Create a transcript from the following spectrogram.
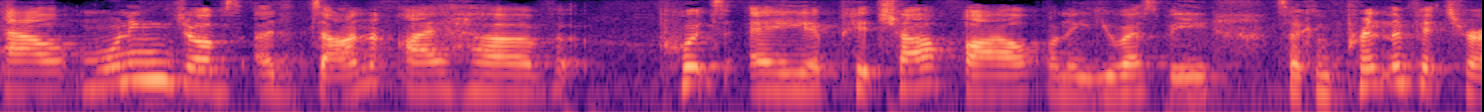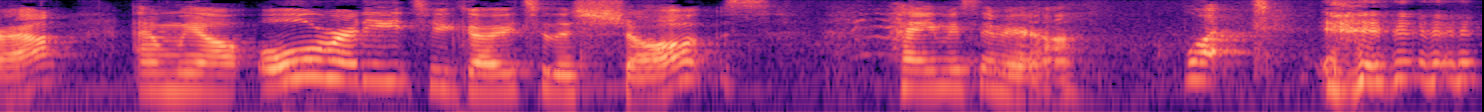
Our morning jobs are done. I have put a picture file on a USB so I can print the picture out and we are all ready to go to the shops. Hey Miss Amira. What?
